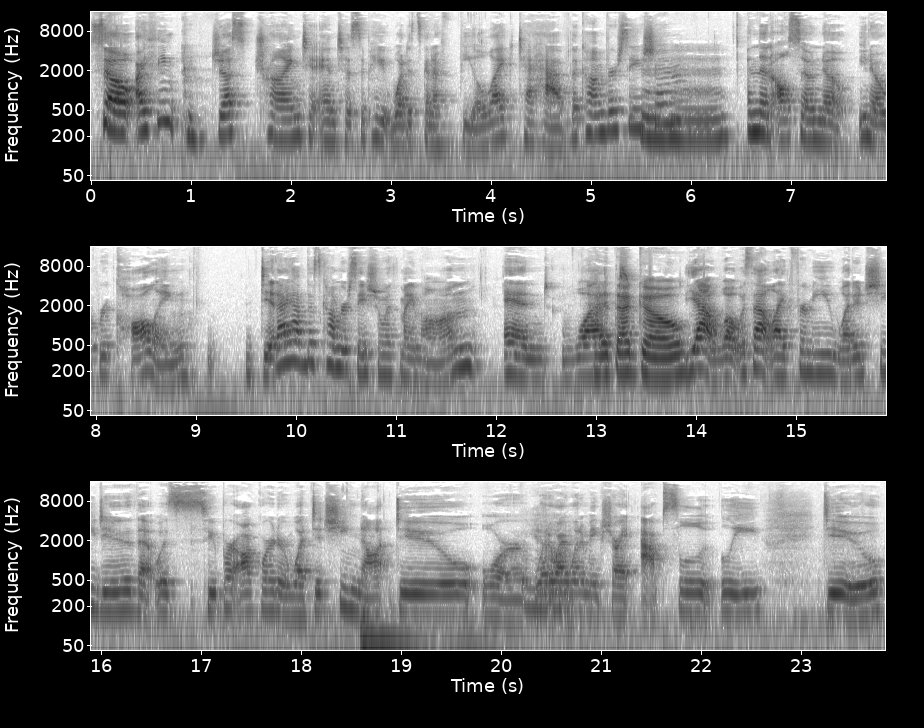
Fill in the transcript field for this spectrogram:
So I think just trying to anticipate what it's going to feel like to have the conversation, mm-hmm. and then also know, you know, recalling. Did I have this conversation with my mom? And what How did that go? Yeah, what was that like for me? What did she do that was super awkward, or what did she not do, or yeah. what do I want to make sure I absolutely do.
